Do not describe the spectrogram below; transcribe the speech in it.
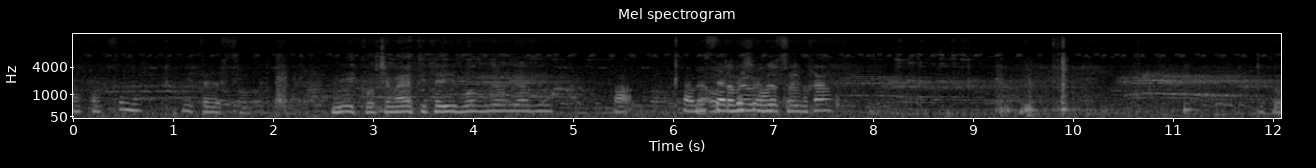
Kapatsana. Me interessa. Me curte mais, fica aí, vou ver, viu? viu? Ben Ben bir o também serbest vou ol. dizer, sai bem. Tipo,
